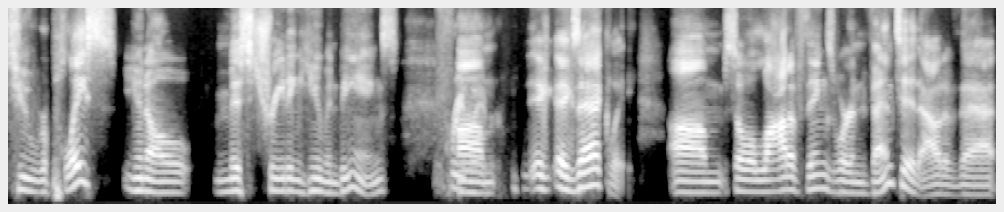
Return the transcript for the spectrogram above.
to replace, you know, mistreating human beings Free Um. E- exactly. Um, so a lot of things were invented out of that.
